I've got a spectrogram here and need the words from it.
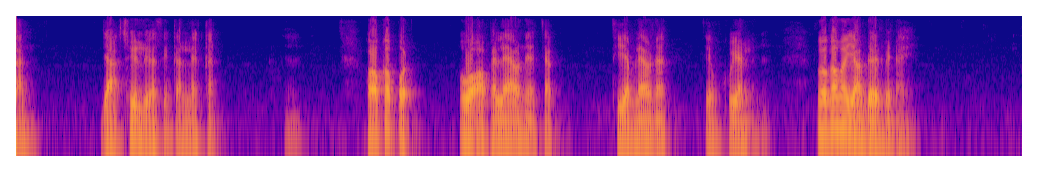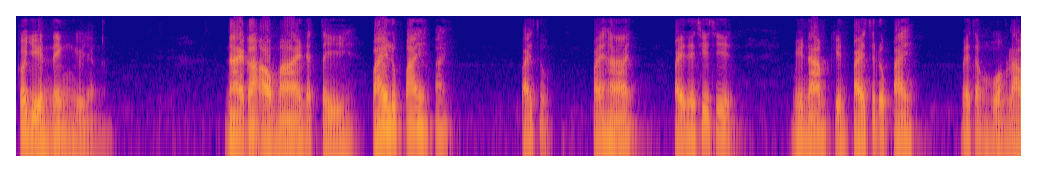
กัน อยากช่วยเหลือซึ่งกันและกัน พอก็ปลดวัวออกไปแล้วเนี่ยจากเทียมแล้วนะเทียมเกวียนแล้วนะวัวก็ไม่ยอมเดินไปไหน ก็ยืนนิ่งอยู่อย่างนั้น นายก็เอาไม้เนี่ยตีไปลูกไปไป ไปทุกไปหา ไปในที่ที่มีน้ำกินไปทุกไป ไม่ต้องห่วงเรา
